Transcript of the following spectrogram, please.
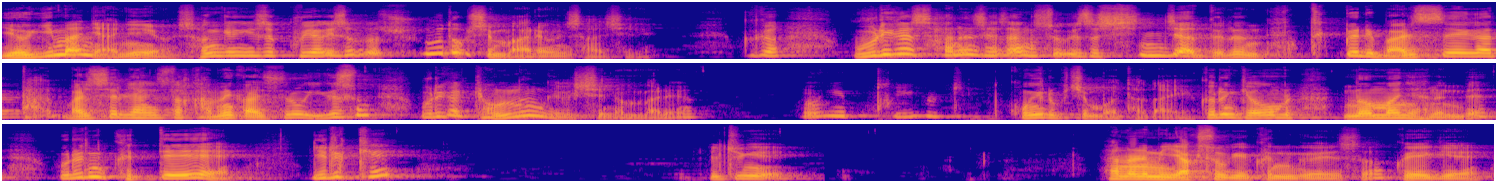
여기만이 아니에요. 성경에서 구약에서도 수도 없이 말해온 사실이에요. 그러니까 우리가 사는 세상 속에서 신자들은 특별히 말세가 다, 말세를 향해서 가면 갈수록 이것은 우리가 겪는 것이란 말이에요. 어, 공의롭지 못하다. 그런 경험을 너무 많이 하는데 우리는 그때에 이렇게 일종의 하나님의 약속의 근거에서 그에게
